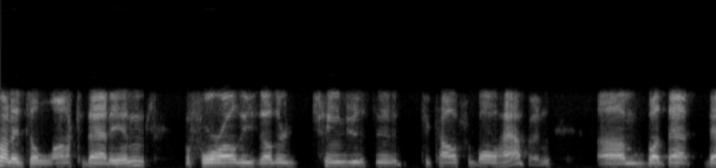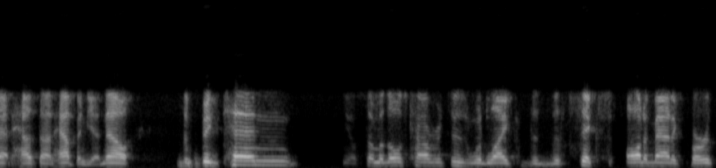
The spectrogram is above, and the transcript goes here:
wanted to lock that in before all these other changes to, to college football happen. Um, but that, that has not happened yet. Now, the Big Ten, you know, some of those conferences would like the, the six automatic berths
